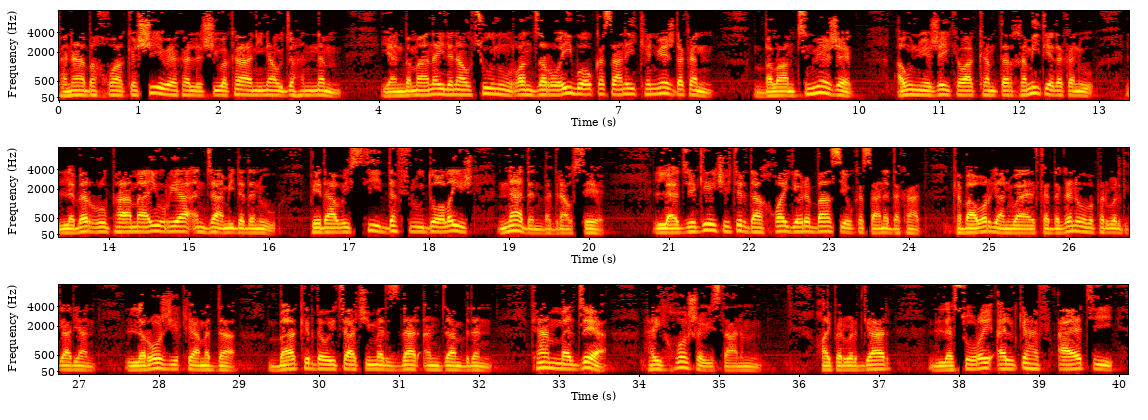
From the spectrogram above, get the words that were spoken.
پەنا بەخوا کە شیوێکە لە شیوەکانی ناو جەهەنەم یان بە مانای لە ناوچوون و ڕەنجەڕۆیی بۆ ئەو کەسانەی کە نوێژ دەکەن بەڵام چ نوێژێک ئەو نوێژەی کەوا کەم تەرخەمی تێدەکەن و لەبەر ڕووپامایی و ڕیا ئەنجامی دەدەن و پێداویستی دەفر و دۆڵەیش نادەن بە دراوسێ لە جێگەیەکی تردا خوای گەورە باسی ئەو کەسانە دەکات کە باوەڕیان وایە کە دەگەنەوە بە پەروەردگاریان لە ڕۆژی قیامەتدا با کردەوەی چاچی مەرزدار ئەنجام بدەن کام مەرجەیە هەی خۆشەویستانم خی پەروەردگار لە سوڕەی ئەلکەهف ئاەتی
